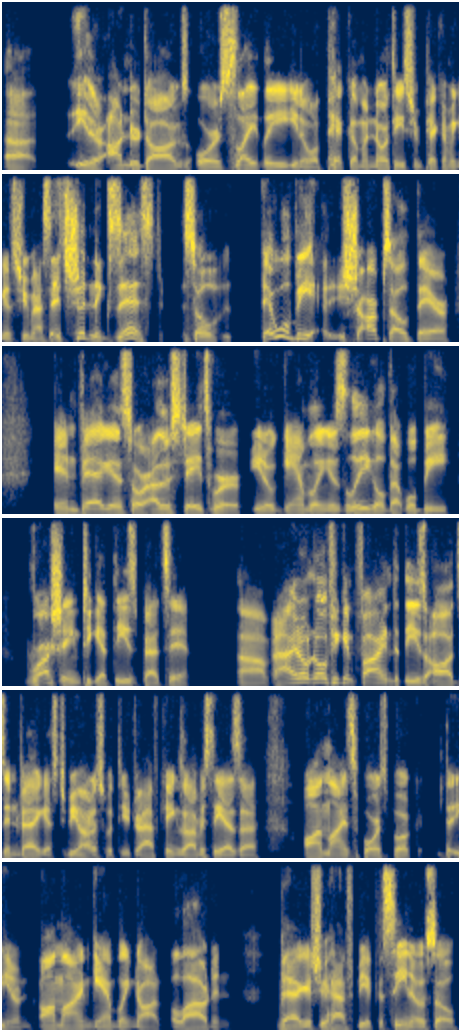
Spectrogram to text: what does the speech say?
uh, either underdogs or slightly, you know, a pick 'em, a northeastern pick 'em against UMass. It shouldn't exist. So there will be sharps out there in Vegas or other states where you know gambling is legal that will be rushing to get these bets in. Um, and I don't know if you can find these odds in Vegas. To be honest with you, DraftKings obviously has a online sports book. You know, online gambling not allowed in Vegas. You have to be a casino. So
